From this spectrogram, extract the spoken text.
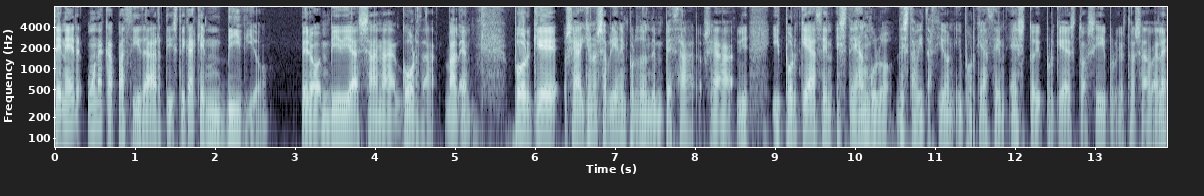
tener una capacidad artística que envidio, pero envidia sana, gorda, ¿vale? Porque, o sea, yo no sabría ni por dónde empezar. O sea, y, por qué hacen este ángulo de esta habitación? ¿Y por qué hacen esto? ¿Y por qué esto así? ¿Por qué esto así? ¿Vale?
